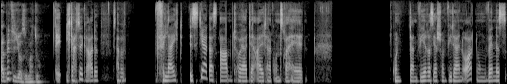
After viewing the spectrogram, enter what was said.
Ah, bitte, Josi, mach du. Ich dachte gerade, aber vielleicht ist ja das Abenteuer der Alltag unserer Helden. Und dann wäre es ja schon wieder in Ordnung, wenn es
